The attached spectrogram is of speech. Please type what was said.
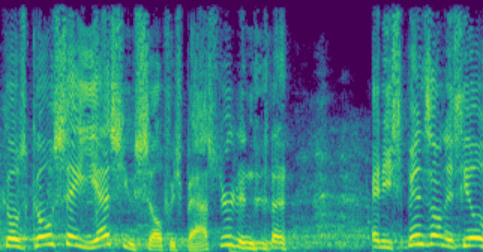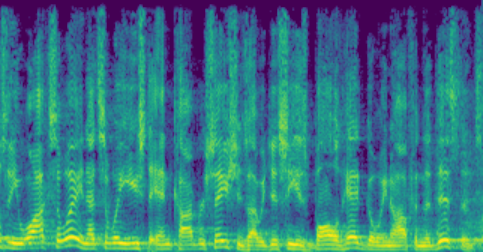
He goes, go say yes, you selfish bastard. And, And he spins on his heels and he walks away. And that's the way he used to end conversations. I would just see his bald head going off in the distance.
